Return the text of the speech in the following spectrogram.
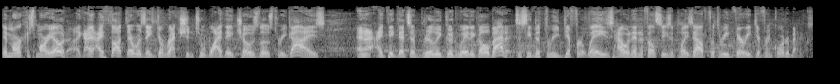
And Marcus Mariota. Like I, I thought there was a direction to why they chose those three guys. And I I think that's a really good way to go about it to see the three different ways how an NFL season plays out for three very different quarterbacks.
